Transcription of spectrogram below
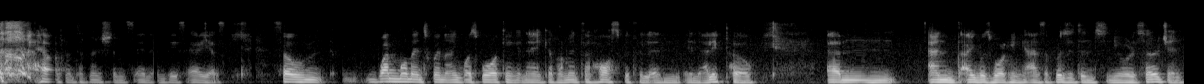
health interventions in, in these areas. So um, one moment when I was working in a governmental hospital in in Aleppo, um, and I was working as a resident neurosurgeon.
